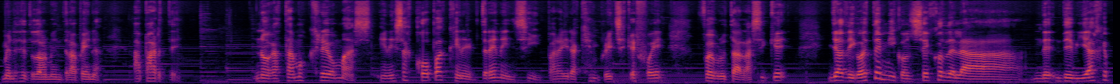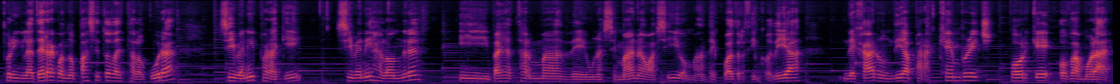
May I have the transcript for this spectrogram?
merece totalmente la pena. Aparte, nos gastamos creo más en esas copas que en el tren en sí para ir a Cambridge, que fue, fue brutal. Así que ya os digo, este es mi consejo de, la, de viajes por Inglaterra cuando pase toda esta locura. Si venís por aquí, si venís a Londres y vais a estar más de una semana o así, o más de cuatro o cinco días, dejar un día para Cambridge porque os va a molar.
